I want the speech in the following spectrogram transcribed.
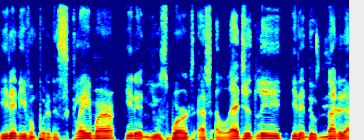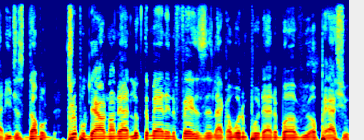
He didn't even put a disclaimer. He didn't use words as allegedly. He didn't do none of that. He just doubled, tripled down on that. Looked the man in the face and said, "Like I wouldn't put that above you or past you."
